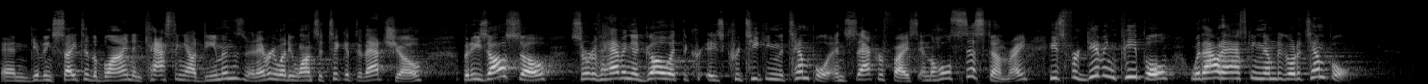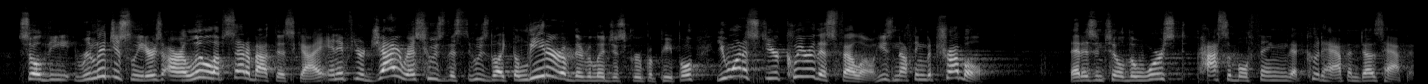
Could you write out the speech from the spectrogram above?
and giving sight to the blind and casting out demons and everybody wants a ticket to that show but he's also sort of having a go at the he's critiquing the temple and sacrifice and the whole system right he's forgiving people without asking them to go to temple so the religious leaders are a little upset about this guy. And if you're Jairus, who's, this, who's like the leader of the religious group of people, you want to steer clear of this fellow. He's nothing but trouble. That is until the worst possible thing that could happen does happen.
